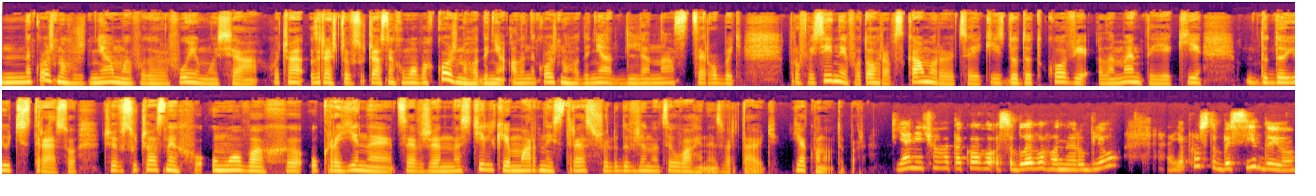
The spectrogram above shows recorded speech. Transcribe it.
Не кожного ж дня ми фотографуємося, хоча, зрештою, в сучасних умовах кожного дня, але не кожного дня для нас це робить професійний фотограф з камерою. Це якісь додаткові елементи, які додають стресу. Чи в сучасних умовах України це вже настільки марний стрес, що люди вже на це уваги не звертають? Як воно тепер? Я нічого такого особливого не роблю. Я просто бесідую.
